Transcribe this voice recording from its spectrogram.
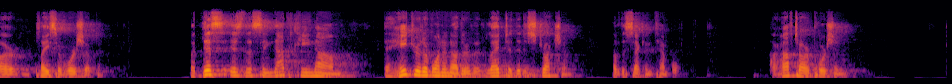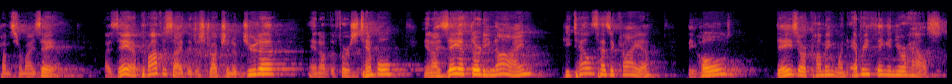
our place of worship. But this is the sinat chinam, the hatred of one another that led to the destruction of the second temple. Our Haftarah portion comes from Isaiah. Isaiah prophesied the destruction of Judah and of the first temple. In Isaiah 39, he tells Hezekiah, Behold, days are coming when everything in your house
